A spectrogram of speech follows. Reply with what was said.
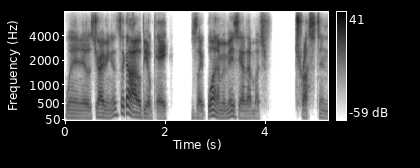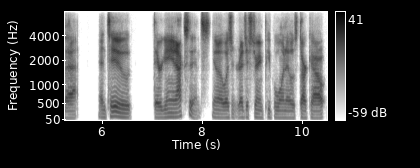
when it was driving. It's like, oh, it'll be okay. It's like one, I'm amazed you have that much trust in that, and two, they were getting accidents. You know, it wasn't registering people when it was dark out.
